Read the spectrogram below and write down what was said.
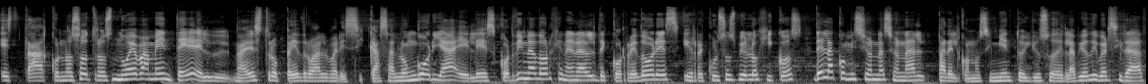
está con nosotros nuevamente el maestro Pedro Álvarez y Casa Longoria. Él es coordinador general de corredores y recursos biológicos de la Comisión Nacional para el Conocimiento y Uso de la Biodiversidad,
